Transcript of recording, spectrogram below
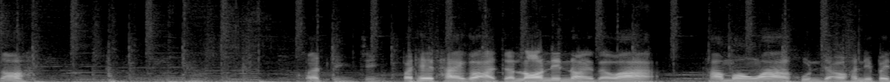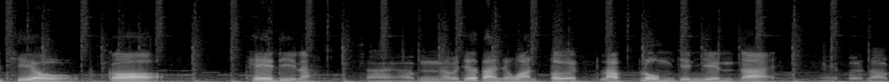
เนาะครบจริงประเทศไทยก็อาจจะร้อนนิดหน่อยแต่ว่า ถ้ามองว่าคุณจะเอาคันนี้ไปเที่ยวก็เท่ดีนะๆใช่ครับอืมเอาไปเที่ยวต่างจังหวัดเปิดรับลมเย็นๆได้ นี่เปิดรับ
